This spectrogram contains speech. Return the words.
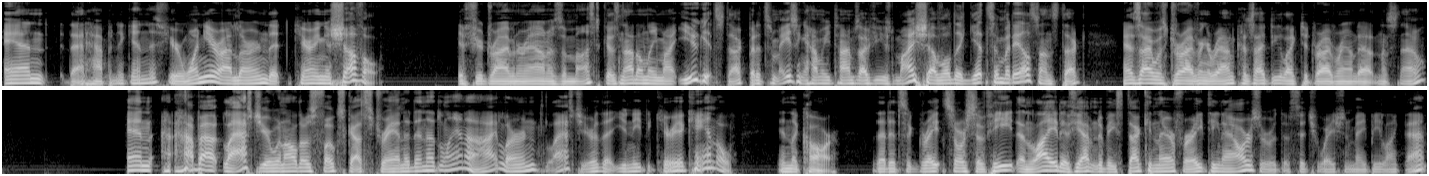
And that happened again this year. One year I learned that carrying a shovel, if you're driving around, is a must because not only might you get stuck, but it's amazing how many times I've used my shovel to get somebody else unstuck as I was driving around because I do like to drive around out in the snow. And how about last year when all those folks got stranded in Atlanta? I learned last year that you need to carry a candle in the car, that it's a great source of heat and light if you happen to be stuck in there for 18 hours or the situation may be like that.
